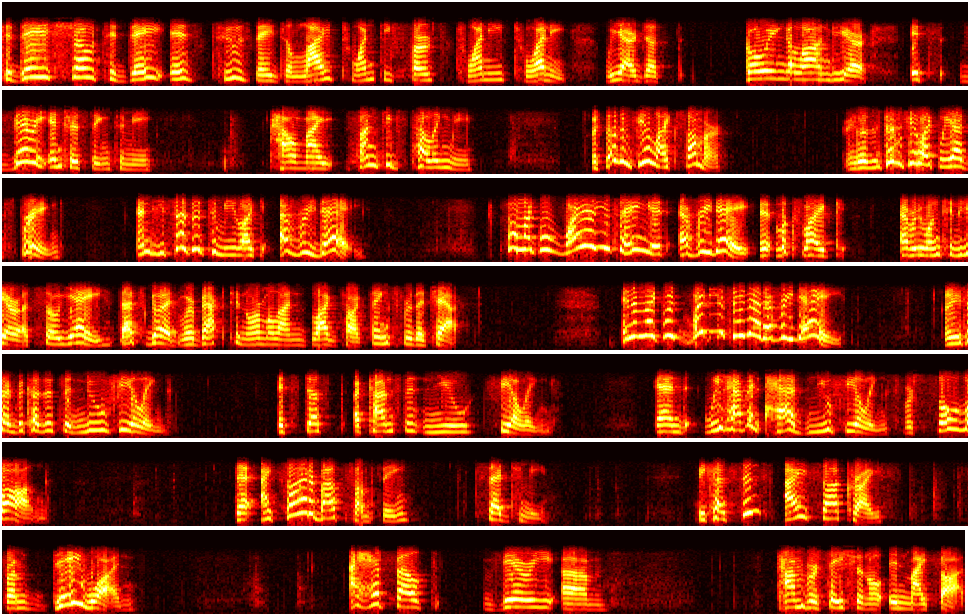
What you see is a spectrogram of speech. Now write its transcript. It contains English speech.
Today's show. Today is Tuesday, July 21st, 2020. We are just going along here. It's very interesting to me how my son keeps telling me it doesn't feel like summer. He goes, It doesn't feel like we had spring. And he says it to me like every day. So I'm like, well, why are you saying it every day? It looks like everyone can hear us. So, yay, that's good. We're back to normal on Blog Talk. Thanks for the chat. And I'm like, well, why do you say that every day? And he said, because it's a new feeling. It's just a constant new feeling. And we haven't had new feelings for so long that I thought about something said to me. Because since I saw Christ from day one, I have felt very um, conversational in my thoughts.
